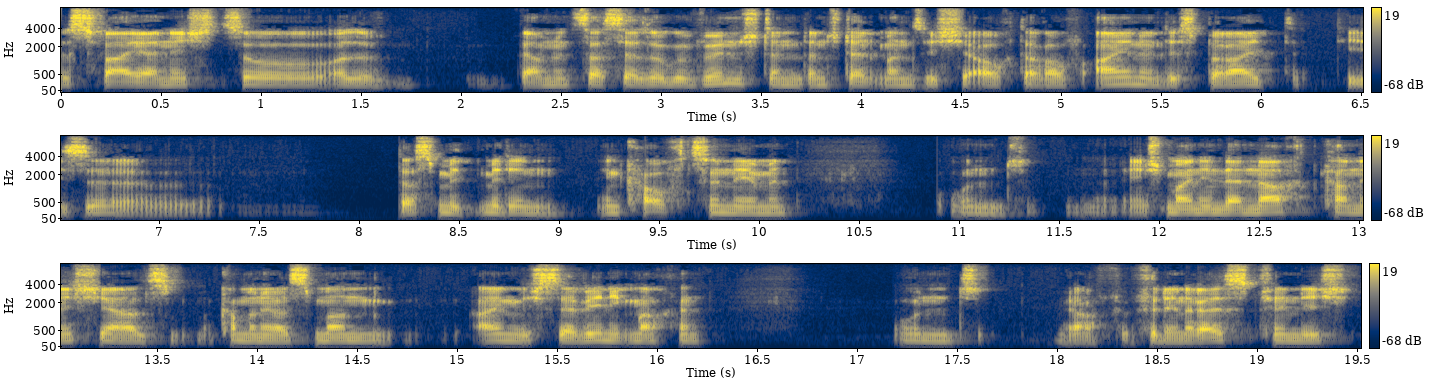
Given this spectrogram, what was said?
es war ja nicht so, also wir haben uns das ja so gewünscht, und dann stellt man sich ja auch darauf ein und ist bereit, diese, das mit, mit in, in Kauf zu nehmen. Und ich meine, in der Nacht kann ich ja als, kann man ja als Mann eigentlich sehr wenig machen. Und ja, für, für den Rest finde ich,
